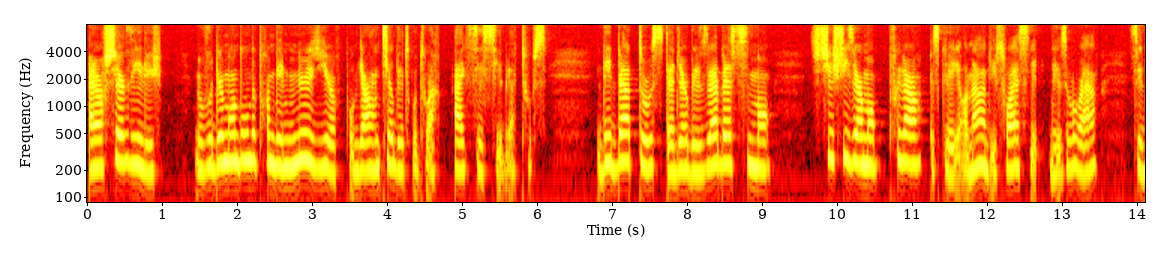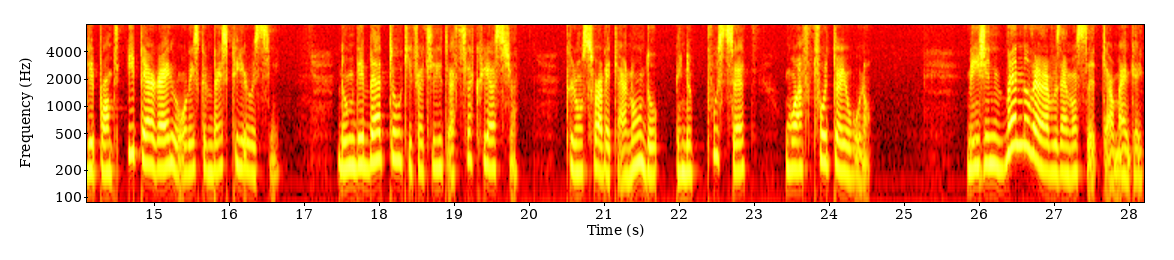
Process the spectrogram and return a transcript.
Alors, chers élus, nous vous demandons de prendre des mesures pour garantir des trottoirs accessibles à tous. Des bateaux, c'est-à-dire des abaissements suffisamment plats, parce qu'il y en a des fois, c'est des horaires, c'est des pentes hyper raides où on risque de basculer aussi. Donc des bateaux qui facilitent la circulation, que l'on soit avec un landau, une poussette ou un fauteuil roulant. Mais j'ai une bonne nouvelle à vous annoncer, car malgré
